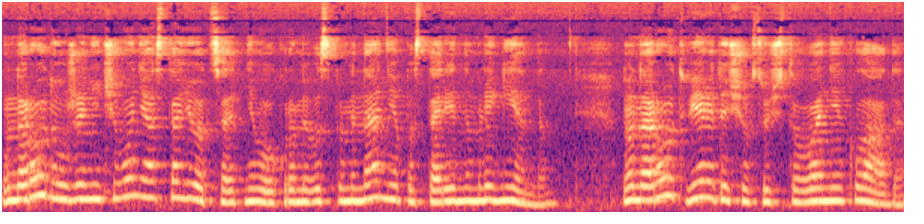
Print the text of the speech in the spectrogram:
У народа уже ничего не остается от него, кроме воспоминания по старинным легендам. Но народ верит еще в существование клада.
